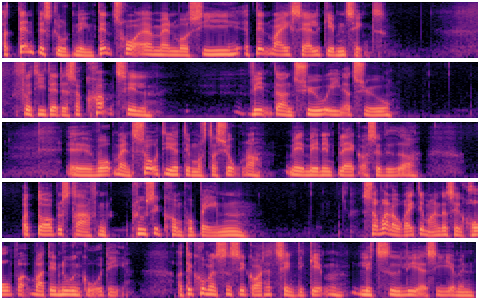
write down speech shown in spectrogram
Og den beslutning, den tror jeg, man må sige, at den var ikke særlig gennemtænkt. Fordi da det så kom til vinteren 2021, øh, hvor man så de her demonstrationer med Men in Black og så videre, og dobbeltstraffen pludselig kom på banen, så var der jo rigtig mange, der tænkte, hov, var det nu en god idé? Og det kunne man sådan set godt have tænkt igennem lidt tidligere at sige, jamen,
